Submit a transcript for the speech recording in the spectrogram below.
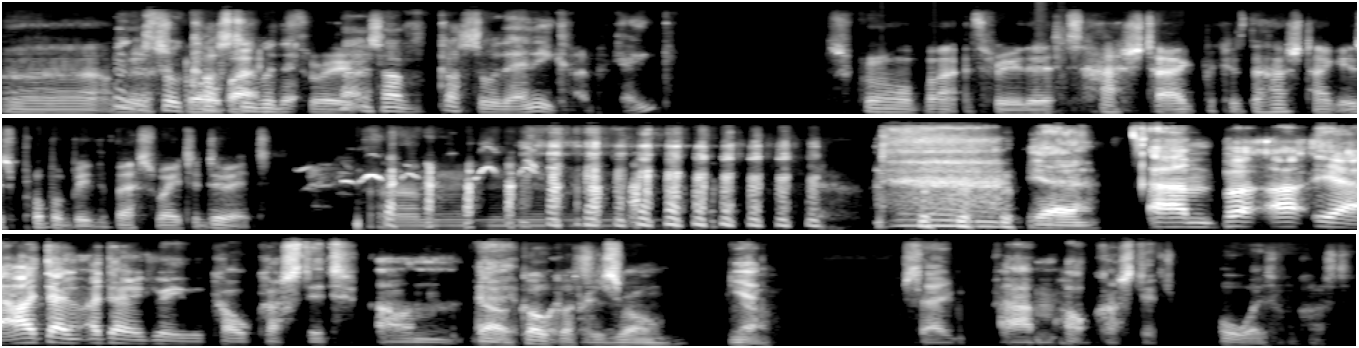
uh, I'm You going to just scroll custard back with it. through. Let's have custard with any type of cake. scroll back through this hashtag because the hashtag is probably the best way to do it. Um, yeah. Um, but uh, yeah, I don't I don't agree with cold custard on No, uh, cold custard is wrong. Yeah. No, So um hot custard. always hot custard.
